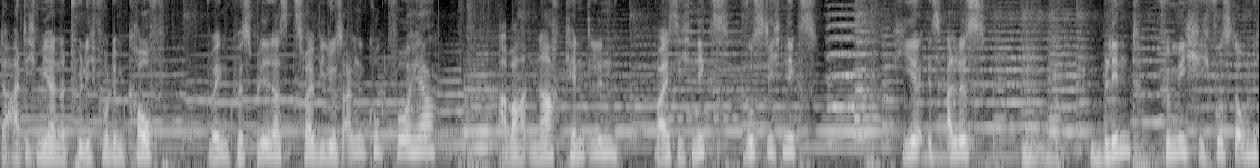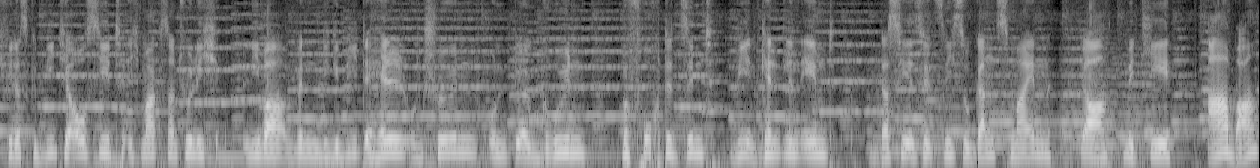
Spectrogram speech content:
da hatte ich mir natürlich vor dem Kauf Dragon Quest Builders zwei Videos angeguckt vorher. Aber nach Kentlin weiß ich nichts, wusste ich nichts. Hier ist alles blind für mich. Ich wusste auch nicht, wie das Gebiet hier aussieht. Ich mag es natürlich lieber, wenn die Gebiete hell und schön und äh, grün befruchtet sind, wie in Kentlin eben. Das hier ist jetzt nicht so ganz mein, ja, Metier. Aber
